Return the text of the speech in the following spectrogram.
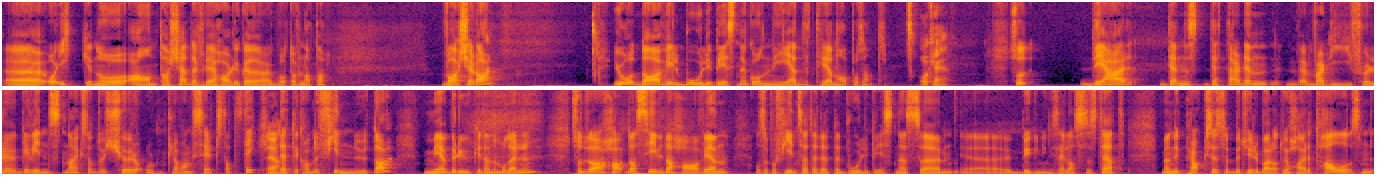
Eh, og ikke noe annet har skjedd, for det har det jo ikke det har gått over natta. Hva skjer da? Jo, da vil boligprisene gå ned 3,5% Ok. Så det er denne, dette er den verdifulle gevinsten av å kjøre ordentlig avansert statistikk. Ja. Dette kan du finne ut av med å bruke denne modellen. Så da, da sier vi da har vi en altså På fint heter dette boligprisenes uh, bygningselastisitet. Men i praksis så betyr det bare at du har et tall som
